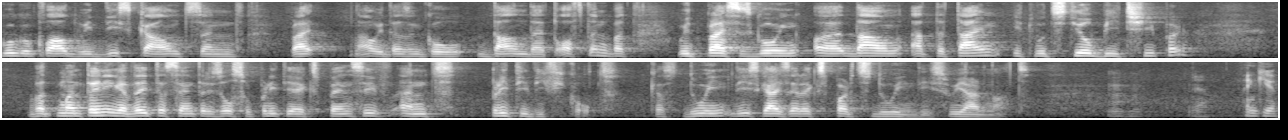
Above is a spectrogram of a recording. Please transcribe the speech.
Google Cloud with discounts and right now it doesn't go down that often, but with prices going uh, down at the time, it would still be cheaper. But maintaining a data center is also pretty expensive and pretty difficult because doing these guys are experts doing this. We are not. Yeah. Thank you.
